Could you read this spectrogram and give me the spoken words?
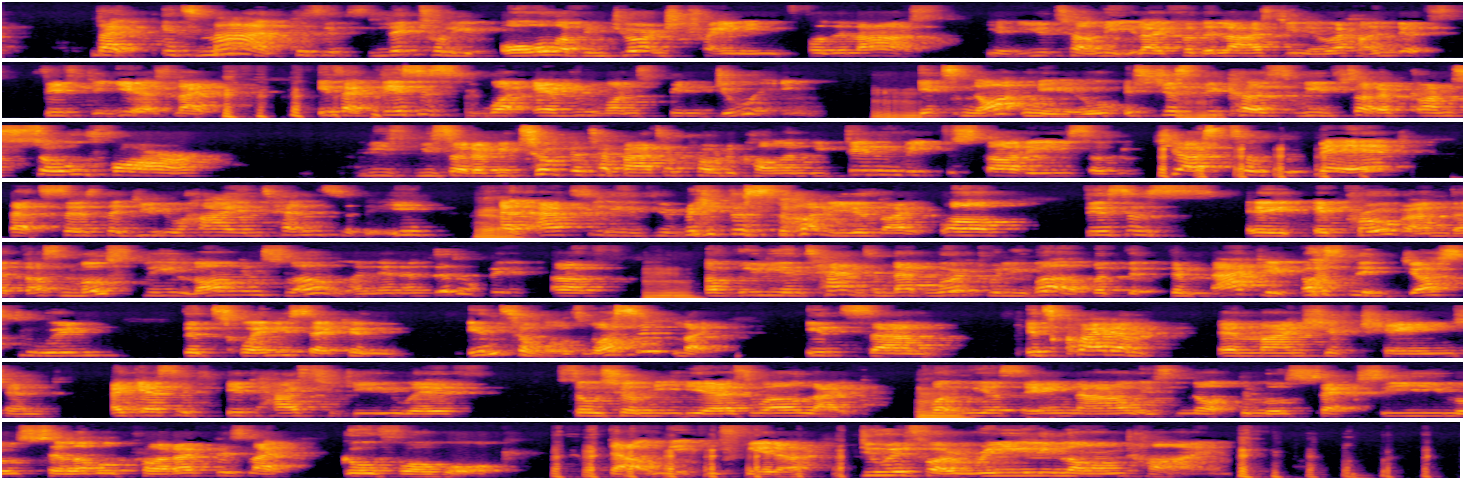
like it's mad because it's literally all of endurance training for the last you, know, you tell me like for the last you know 150 years like it's like this is what everyone's been doing mm-hmm. it's not new it's just mm-hmm. because we've sort of gone so far we, we sort of we took the tabata protocol and we didn't read the study so we just took the bed that says that you do high intensity yeah. and actually if you read the study it's like well this is a, a program that does mostly long and slow and then a little bit of, mm-hmm. of really intense and that worked really well but the, the magic wasn't in just doing the 20 second intervals was it? Like it's um it's quite a, a mind shift change and i guess it, it has to do with social media as well like mm-hmm. what we are saying now is not the most sexy most sellable product. Is like go for a walk. That'll make you fitter. Do it for a really long time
